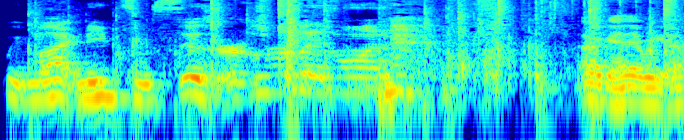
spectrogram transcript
we might need some scissors for this one. Okay, there we go.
